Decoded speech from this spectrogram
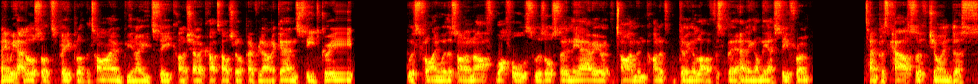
I mean, we had all sorts of people at the time. You know, you'd see kind of Shadow Cartel show up every now and again. Siege Green was flying with us on and off. Waffles was also in the area at the time and kind of doing a lot of the spearheading on the SC front. Templars have joined us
